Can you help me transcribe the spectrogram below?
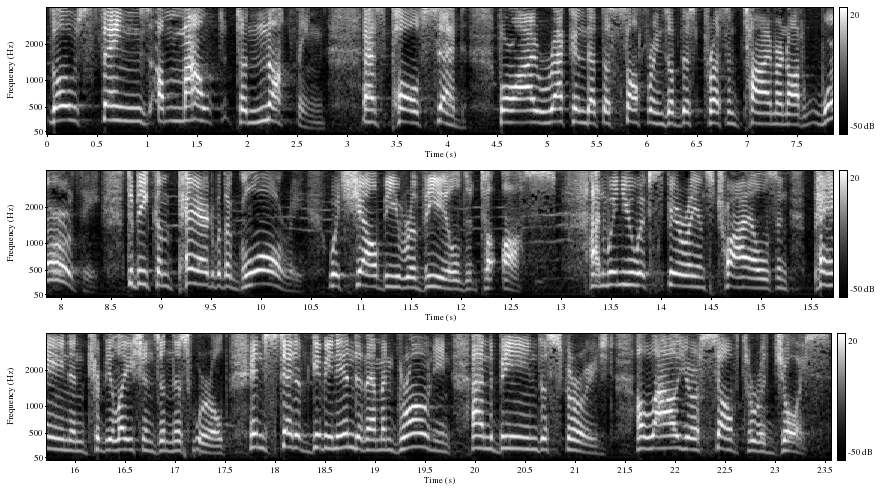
those things amount to nothing. As Paul said, For I reckon that the sufferings of this present time are not worthy to be compared with the glory which shall be revealed to us. And when you experience trials and pain and tribulations in this world, instead of giving in to them and groaning and being discouraged, allow yourself to rejoice.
